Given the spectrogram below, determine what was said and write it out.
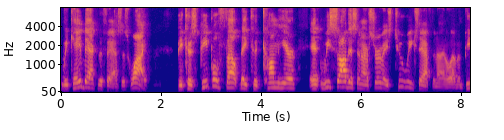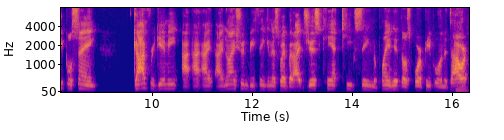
We came back the fastest. Why? Because people felt they could come here, and we saw this in our surveys two weeks after 9 11. People saying, God forgive me. I, I, I know I shouldn't be thinking this way, but I just can't keep seeing the plane hit those poor people in the tower.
